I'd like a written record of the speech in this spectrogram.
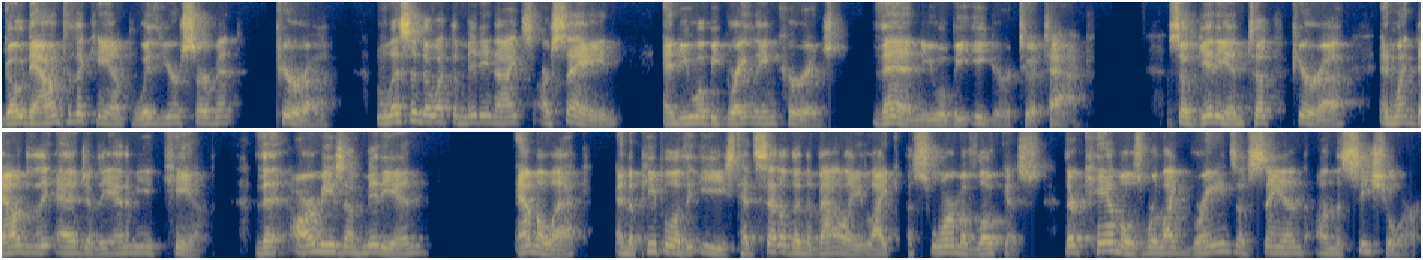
go down to the camp with your servant Purah. Listen to what the Midianites are saying, and you will be greatly encouraged then you will be eager to attack. So Gideon took Purah and went down to the edge of the enemy camp. The armies of Midian, Amalek, and the people of the east had settled in the valley like a swarm of locusts. Their camels were like grains of sand on the seashore,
